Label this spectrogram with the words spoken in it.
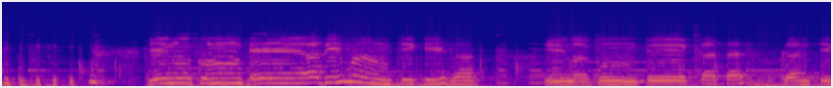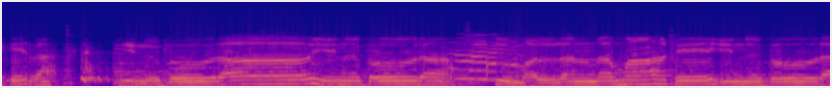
ఇనుకుంటే అది మంచికిరా ఇనుకుంటే కథ కంచికిరా ఇనుకోరా ఇనుకోరా ఈ మల్లన్న మాటే ఇనుకోరా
